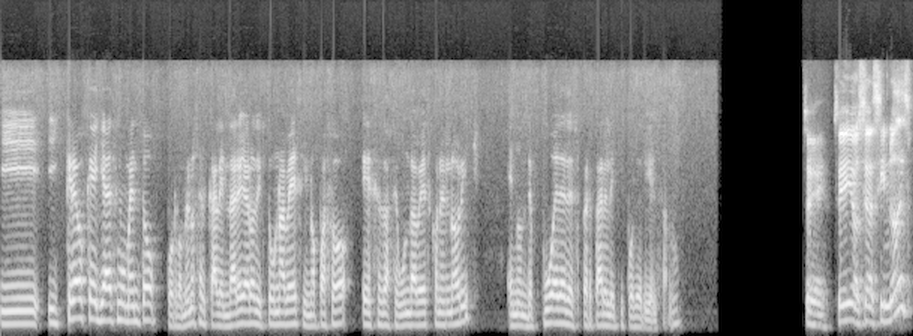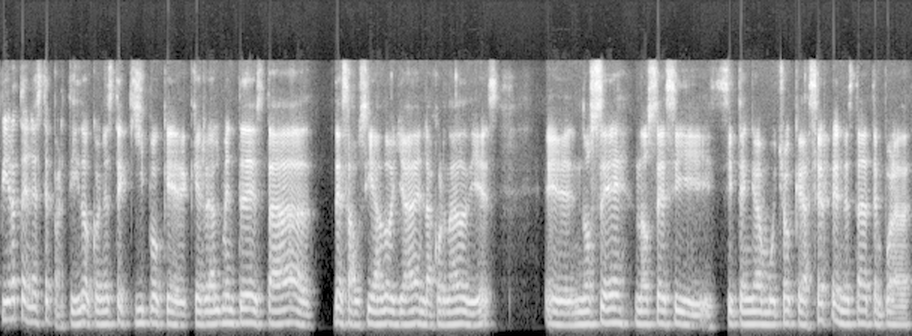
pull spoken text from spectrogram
Y, creo que ya es momento, por lo menos el calendario ya lo dictó una vez y no pasó, esa es la segunda vez con el Norwich, en donde puede despertar el equipo de Bielsa, ¿no? Sí, sí, o sea, si no despierta en este partido con este equipo que, que realmente está desahuciado ya en la jornada 10. Eh, no sé, no sé si, si tenga mucho que hacer en esta temporada.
